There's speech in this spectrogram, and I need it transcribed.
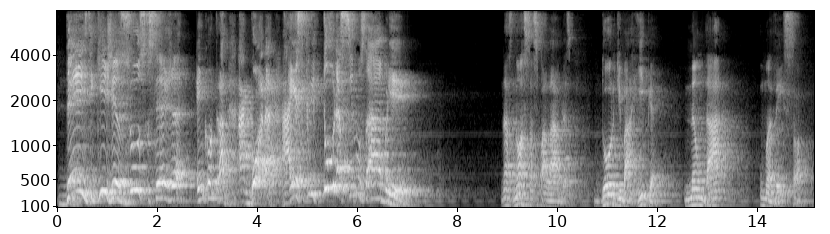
desde que Jesus seja encontrado. Agora a Escritura se nos abre. Nas nossas palavras, dor de barriga não dá uma vez só.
